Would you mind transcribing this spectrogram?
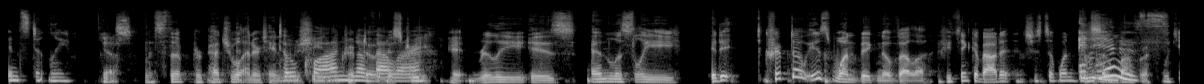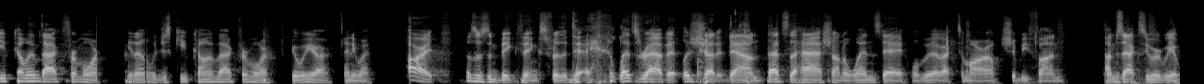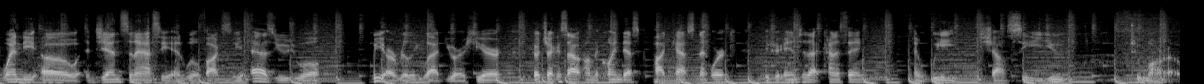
instantly. Yes. It's the perpetual entertainment Do machine, the crypto novella. industry. It really is endlessly. It, it crypto is one big novella. If you think about it, it's just a one big soap opera. We keep coming back for more. You know, we just keep coming back for more. Here we are. Anyway. All right, those are some big things for the day. Let's wrap it. Let's shut it down. That's the hash on a Wednesday. We'll be back tomorrow. Should be fun. I'm Zach Seward. We have Wendy O, Jen Sanasie, and Will Foxley as usual. We are really glad you are here. Go check us out on the Coindesk Podcast Network. if you're into that kind of thing. And we shall see you tomorrow.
